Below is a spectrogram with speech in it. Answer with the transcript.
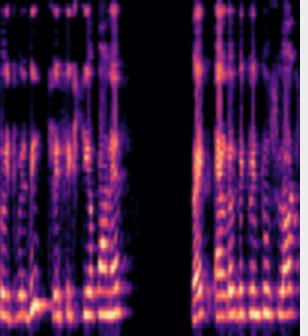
So it will be 360 upon S right angle between two slots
